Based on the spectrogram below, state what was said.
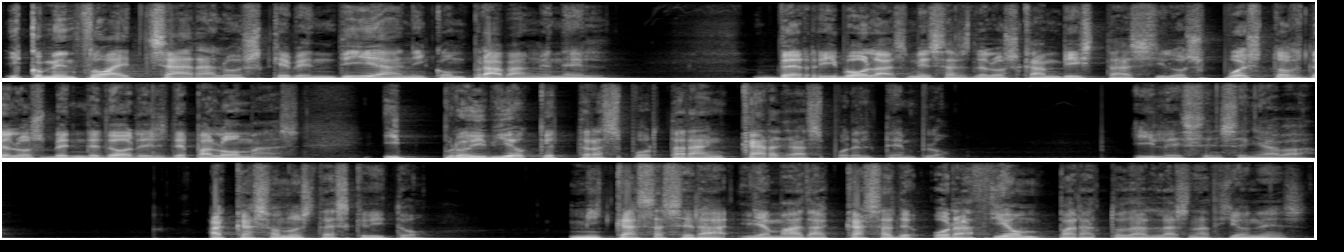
y comenzó a echar a los que vendían y compraban en él derribó las mesas de los cambistas y los puestos de los vendedores de palomas, y prohibió que transportaran cargas por el templo. Y les enseñaba, ¿acaso no está escrito, mi casa será llamada casa de oración para todas las naciones?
